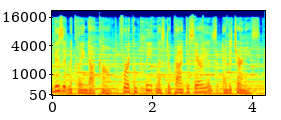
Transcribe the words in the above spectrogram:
Visit McLane.com for a complete list of practice areas and attorneys.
